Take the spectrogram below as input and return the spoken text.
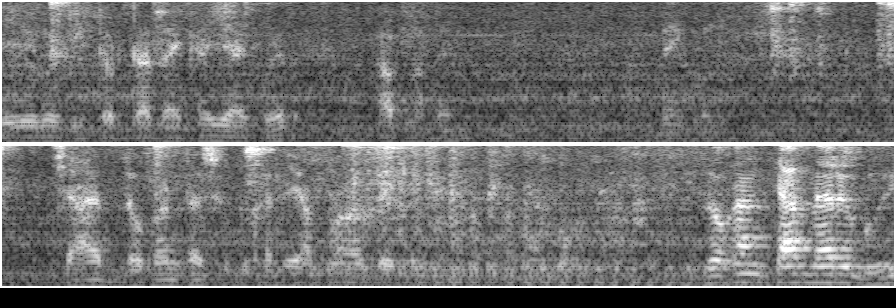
এই হলো ভিতরটা দেখাই একবার আপনাদের। দেখুন, চায়ের দোকানটা শুধু খালি আপনারা দেখুন দোকান চার ধারে ঘুরি?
